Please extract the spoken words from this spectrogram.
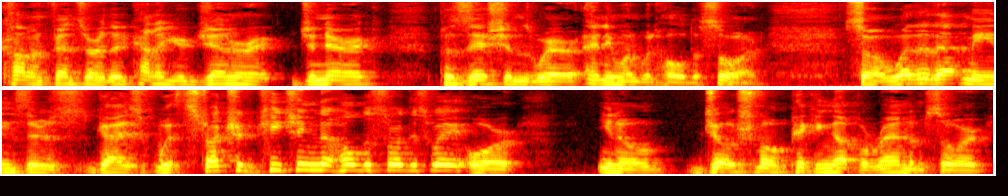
common fencer are the kind of your generic generic positions where anyone would hold a sword. So whether that means there's guys with structured teaching that hold the sword this way, or you know Joe Schmo picking up a random sword,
